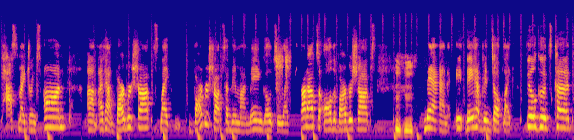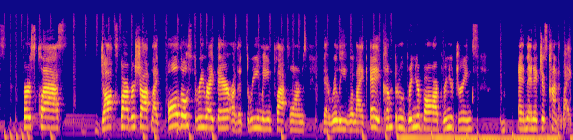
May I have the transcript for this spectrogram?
passed my drinks on. Um, I've had barbershops. Like barbershops have been my main go-to. Like shout out to all the barbershops. Mm-hmm. Man, it, they have been dope. Like Feel Goods Cuts, First Class, Doc's Barbershop, like all those three right there are the three main platforms that really were like, hey, come through, bring your bar, bring your drinks. And then it just kind of like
